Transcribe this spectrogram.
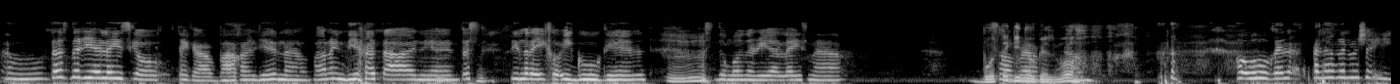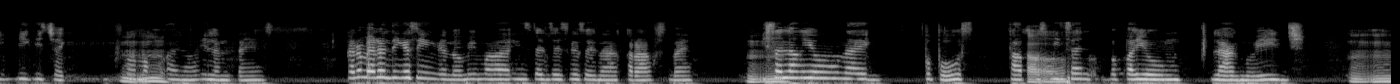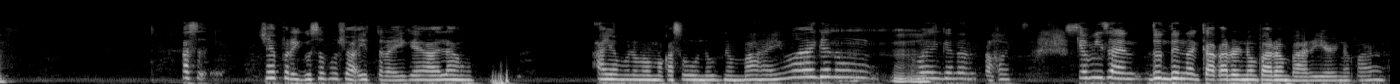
Um, tapos na-realize ko, teka, bakal yan ah. Parang hindi yata ano yan. Tapos tinry ko i-google. Mm, Tapos doon ko na-realize na buti sobrang, ginugol mo. um, Oo, kaila- kailangan mo siya i- i- i-check from Mm-mm. ano, ilang times. Pero meron din kasi ano, may mga instances kasi na crafts na Mm-mm. isa lang yung nag-post. Tapos Oo. minsan iba pa yung language. Mm-mm. Kasi, syempre, gusto mo siya i-try, kaya lang, ayaw mo naman makasunog ng bahay. Mga ganong, Mm-mm. mga ganong thoughts. Kaya minsan, doon din nagkakaroon ng parang barrier na parang,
